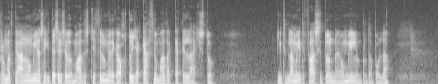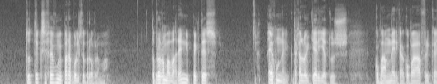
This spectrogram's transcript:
πραγματικά αν ο μήνας έχει 4 εβδομάδες και θέλουμε 18 για κάθε ομάδα κατελάχιστο γιατί μιλάμε για τη φάση των ε, ομίλων πρώτα απ' όλα τότε ξεφεύγουμε πάρα πολύ στο πρόγραμμα. Το πρόγραμμα βαραίνει, οι παίκτες έχουν τα καλοκαίρια τους Κόπα Αμέρικα, Κόπα Αφρικα,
